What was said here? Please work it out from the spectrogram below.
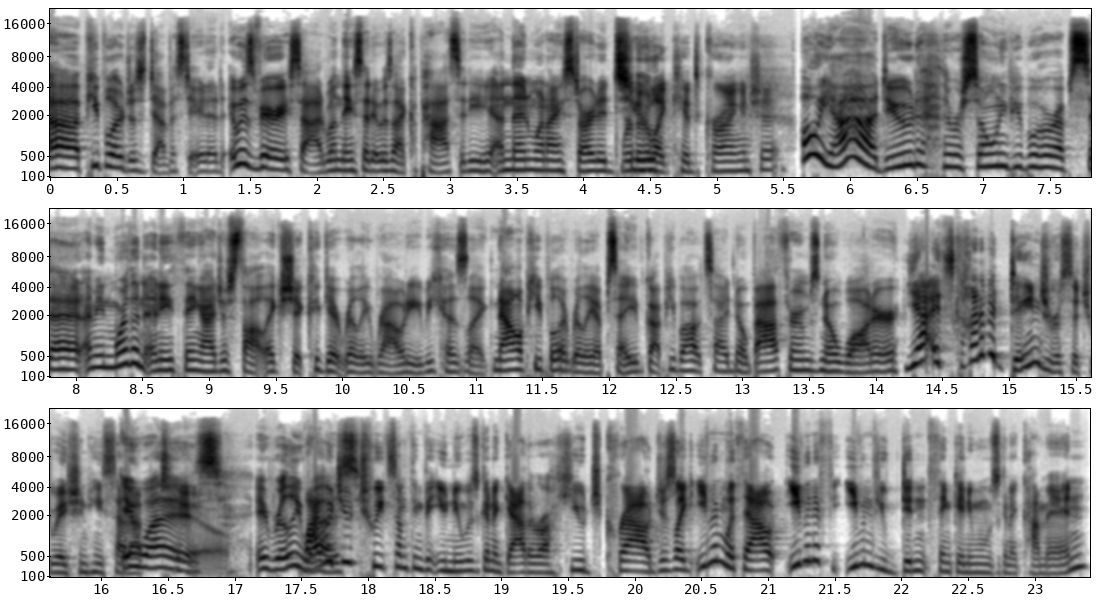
uh, people are just devastated. It was very sad when they said it was at capacity, and then when I started to Were there like kids crying and shit? Oh yeah, dude. There were so many people who were upset. I mean, more than anything, I just thought like shit could get really rowdy because like now people are really upset. You've got people outside, no bathrooms, no water. Yeah, it's kind of a dangerous situation he set it up was. too. It really was. Why would you tweet something that you knew was going to gather a huge crowd? Just like even without, even if even if you didn't think anyone was going to come in,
